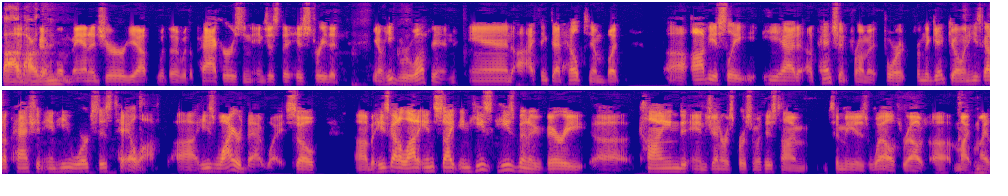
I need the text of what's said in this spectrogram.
Bob a Harlan, manager. Yep, with the with the Packers, and, and just the history that you know he grew up in. And I think that helped him. But uh, obviously, he had a penchant from it for it from the get go, and he's got a passion, and he works his tail off uh, he's wired that way. So, uh, but he's got a lot of insight, and he's he's been a very uh, kind and generous person with his time to me as well throughout uh, my my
